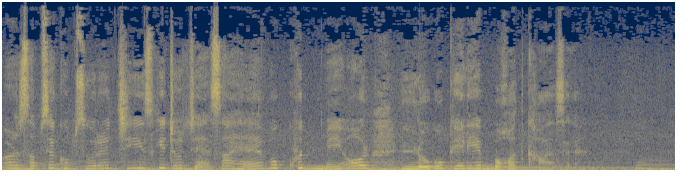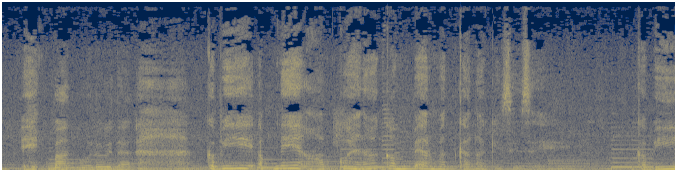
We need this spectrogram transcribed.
और सबसे खूबसूरत चीज़ कि जो जैसा है, वो खुद में और लोगों के लिए बहुत ख़ास है। एक बात बोलो इधर, कभी अपने आप को है ना कंपेयर मत करना किसी से। कभी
